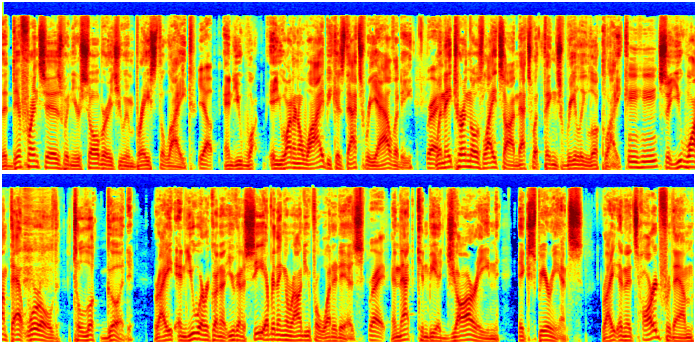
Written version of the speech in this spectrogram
The difference is when you're sober is you embrace the light. Yep. And you want you want to know why? Because that's reality. Right. When they turn those lights on, that's what things really look like. Mm-hmm. So you want that world to look good, right? And you are gonna you're gonna see everything around you for what it is. Right. And that can be a jarring experience, right? And it's hard for them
